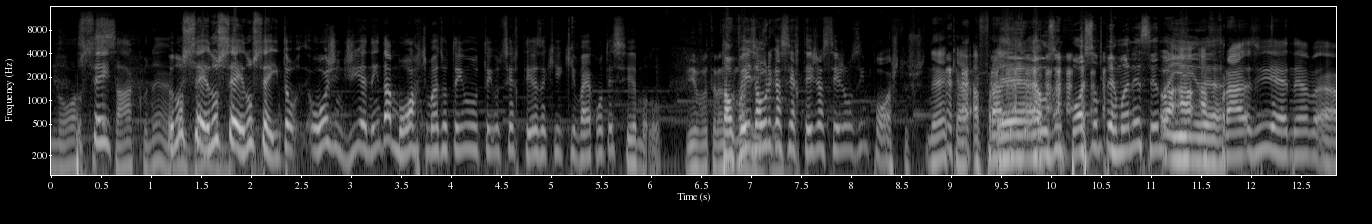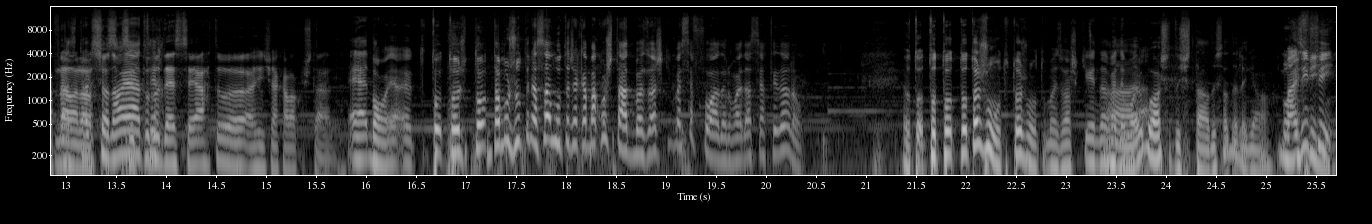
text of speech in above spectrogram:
Não Nossa, sei. que saco, né? Eu não sei, eu não sei, eu não sei. Então, hoje em dia, nem da morte, mas eu tenho, tenho certeza que, que vai acontecer, maluco. Viva o Talvez a única certeza sejam os impostos, né? Que a, a frase. É, os impostos estão permanecendo a, aí, a né? frase é, né? A frase Não, não, se, tradicional se é a tudo ter- der certo, a gente vai acabar com o Estado. É, bom, é, tô, tô, tô- tamo junto nessa luta de acabar com o Estado, mas eu acho que vai ser foda, não vai dar certo ainda não. Eu tô, tô, tô, tô, tô junto, tô junto, mas eu acho que ainda vai Ah, demorar. eu gosto do Estado, o Estado é legal. Mas enfim,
